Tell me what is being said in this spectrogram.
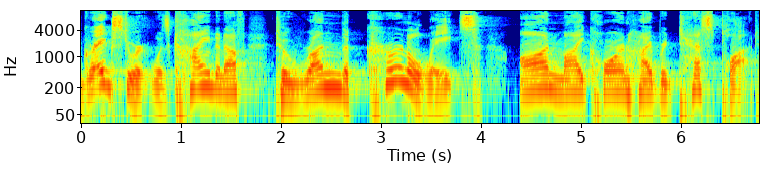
Greg Stewart was kind enough to run the kernel weights on my corn hybrid test plot,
